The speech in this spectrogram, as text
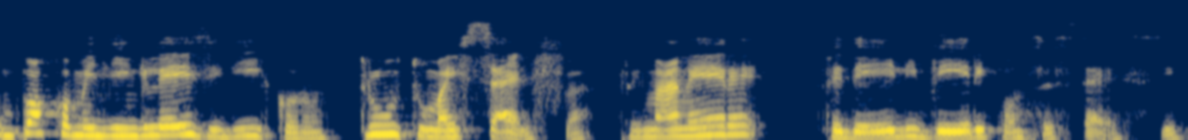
Un po' come gli inglesi dicono, true to myself, rimanere fedeli, veri con se stessi.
